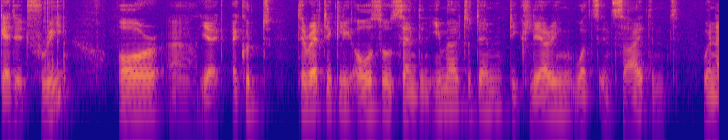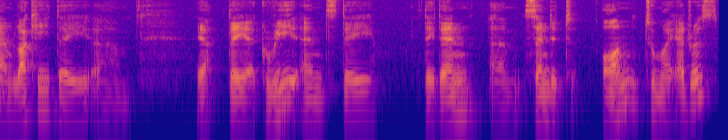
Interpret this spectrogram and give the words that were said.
get it free, or uh, yeah, I could theoretically also send an email to them declaring what's inside. And when I'm lucky, they um, yeah they agree and they they then um, send it on to my address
